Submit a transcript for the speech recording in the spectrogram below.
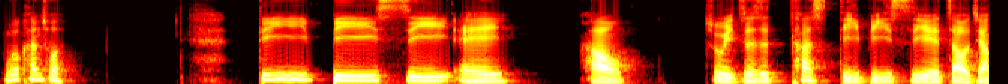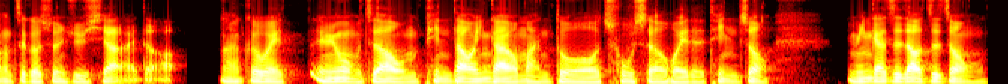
我看错了，DBCA。好，注意这是它是 DBCA 照这样这个顺序下来的哦。那各位，因为我们知道我们频道应该有蛮多出社会的听众，你们应该知道这种，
